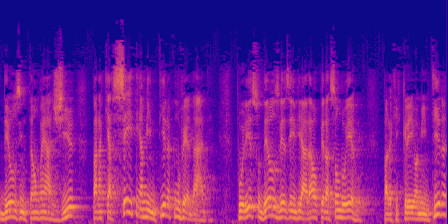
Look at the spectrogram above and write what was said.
Deus então vai agir para que aceitem a mentira como verdade. Por isso, Deus lhes enviará a operação do erro, para que creiam a mentira,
